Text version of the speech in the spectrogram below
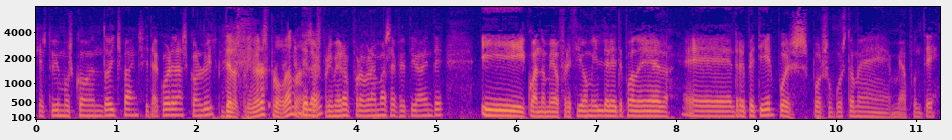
que estuvimos con Deutsche Bank, si te acuerdas, con Luis. De los primeros programas. De los ¿eh? primeros programas, efectivamente. Y cuando me ofreció Mildred poder eh, repetir, pues por supuesto me, apunté.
